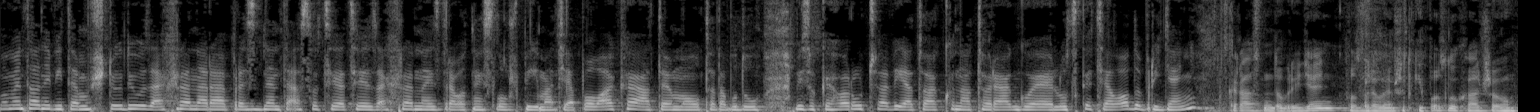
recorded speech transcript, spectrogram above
Momentálne vítam v štúdiu záchranára prezidenta Asociácie záchrannej zdravotnej služby Matia Poláka a témou teda budú vysoké horúčavy a to, ako na to reaguje ľudské telo. Dobrý deň. Krásny dobrý deň, pozdravujem všetkých poslucháčov.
